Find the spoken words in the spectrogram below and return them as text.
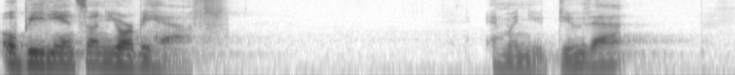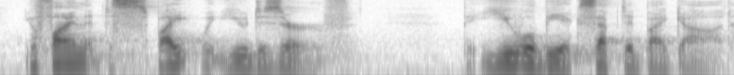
obedience on your behalf. And when you do that, you'll find that despite what you deserve, that you will be accepted by God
